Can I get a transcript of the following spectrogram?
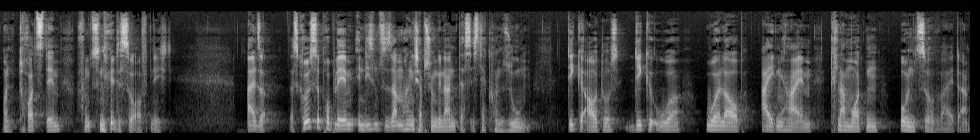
Und trotzdem funktioniert es so oft nicht. Also, das größte Problem in diesem Zusammenhang, ich habe es schon genannt, das ist der Konsum. Dicke Autos, dicke Uhr, Urlaub, Eigenheim, Klamotten und so weiter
